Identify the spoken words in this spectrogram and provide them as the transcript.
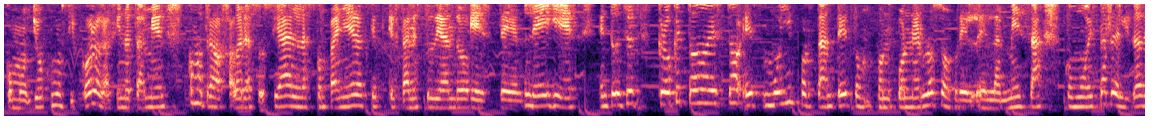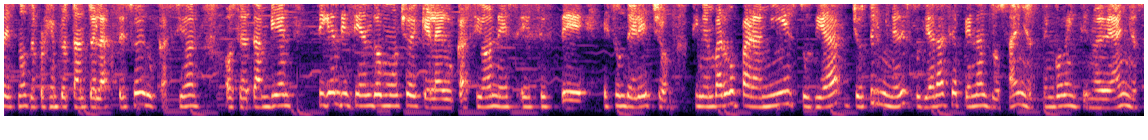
como yo como psicóloga, sino también como trabajadora social, las compañeras que, están estudiando este, leyes. Entonces, creo que todo esto es muy importante ponerlo sobre la mesa como estas realidades, ¿no? De, por ejemplo, tanto el acceso a educación, o sea, también siguen diciendo mucho de que la educación es, es, este, es un derecho. Sin embargo, para mí estudiar, yo terminé de estudiar hace apenas dos años, tengo 29 años.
